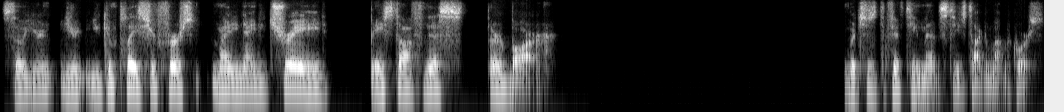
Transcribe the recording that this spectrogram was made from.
So you're you're you can place your first Mighty 90 trade based off this third bar, which is the 15 minutes Steve's talking about in the course.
